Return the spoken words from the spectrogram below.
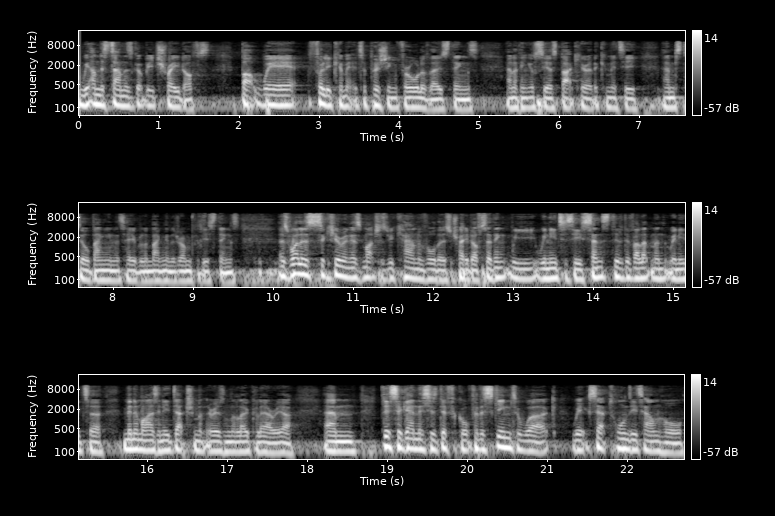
We understand there's got to be trade-offs, but we're fully committed to pushing for all of those things. And I think you'll see us back here at the committee um, still banging the table and banging the drum for these things, as well as securing as much as we can of all those trade-offs. I think we, need to see sensitive development. We need to minimise any detriment there is in the local area. Um, this again, this is difficult for the scheme to work. We accept Hornsey Town Hall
